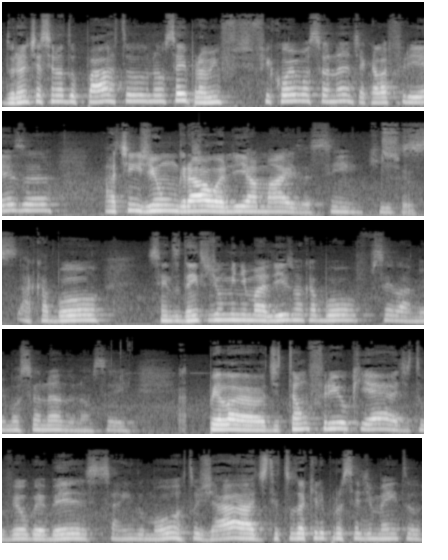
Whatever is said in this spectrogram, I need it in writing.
durante a cena do parto, não sei, para mim ficou emocionante. Aquela frieza atingiu um grau ali a mais, assim, que Sim. acabou sendo dentro de um minimalismo, acabou, sei lá, me emocionando, não sei pela de tão frio que é, de tu ver o bebê saindo morto já, de ter todo aquele procedimento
